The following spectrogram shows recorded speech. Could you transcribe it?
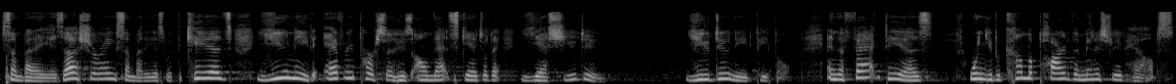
somebody is ushering, somebody is with the kids. You need every person who's on that schedule to, yes, you do. You do need people. And the fact is, when you become a part of the ministry of helps,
